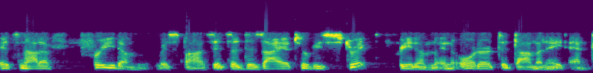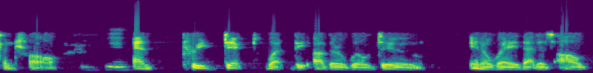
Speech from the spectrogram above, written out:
It's not a freedom response, it's a desire to restrict freedom in order to dominate and control mm-hmm. and predict what the other will do in a way that is all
